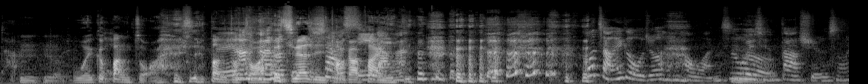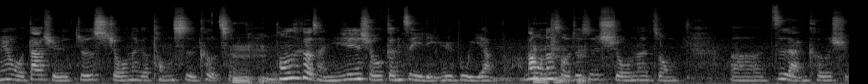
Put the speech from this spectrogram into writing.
他。嗯嗯，我一个棒爪，棒爪爪，其他是逃卡派。我讲一个我觉得很好玩，是我以前大学的时候，因为我大学就是修那个通识课程，通识课程你先修跟自己领域不一样的嘛。那我那时候就是修那种呃自然科学，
